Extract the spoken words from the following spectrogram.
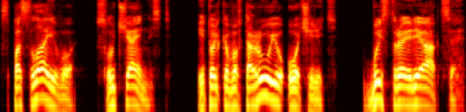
Спасла его случайность, и только во вторую очередь быстрая реакция.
